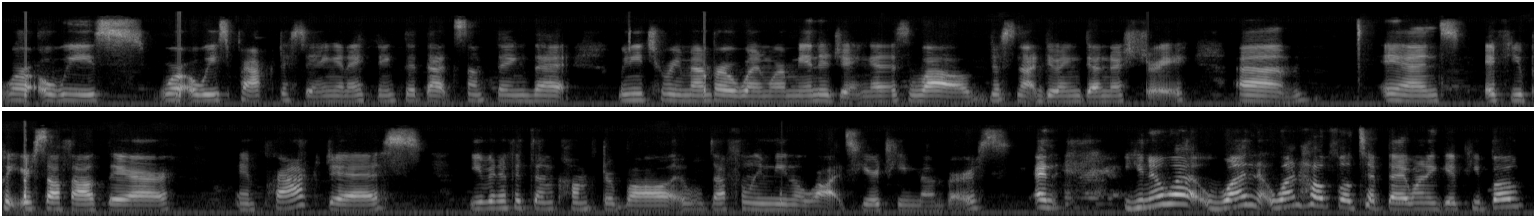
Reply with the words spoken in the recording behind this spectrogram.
we're always we're always practicing, and I think that that's something that we need to remember when we're managing as well, just not doing dentistry. Um, and if you put yourself out there and practice even if it's uncomfortable it will definitely mean a lot to your team members and you know what one one helpful tip that i want to give people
